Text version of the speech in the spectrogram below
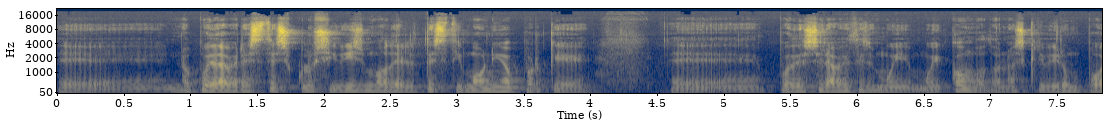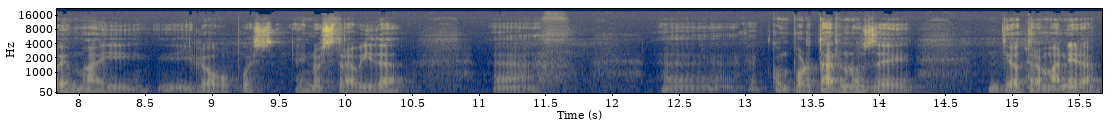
Eh, no puede haber este exclusivismo del testimonio porque eh, puede ser a veces muy, muy cómodo ¿no? escribir un poema y, luego pues en nuestra vida eh, comportarnos de, de, otra manera.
